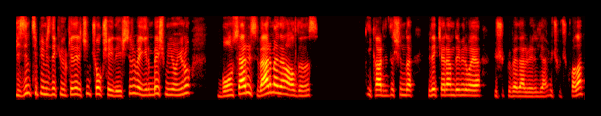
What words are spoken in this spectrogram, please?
Bizim tipimizdeki ülkeler için çok şey değiştirir ve 25 milyon euro bonservis vermeden aldığınız Icardi dışında bir de Kerem Demirbay'a düşük bir bedel verildi yani 3,5 falan.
